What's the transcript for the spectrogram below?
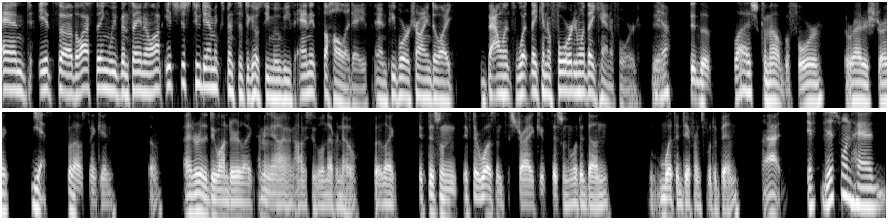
And it's uh, the last thing we've been saying a lot. It's just too damn expensive to go see movies, and it's the holidays, and people are trying to like balance what they can afford and what they can't afford. Yeah. Did the Flash come out before the writer's strike? Yes. That's what I was thinking. So I really do wonder. Like, I mean, I, obviously we'll never know, but like, if this one, if there wasn't the strike, if this one would have done, what the difference would have been. I, if this one had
